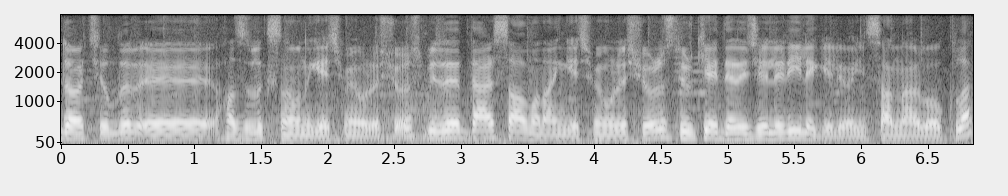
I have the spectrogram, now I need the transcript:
4 yıldır e, hazırlık sınavını geçmeye uğraşıyoruz. Bir de ders almadan geçmeye uğraşıyoruz. Türkiye dereceleriyle geliyor insanlar bu okula.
